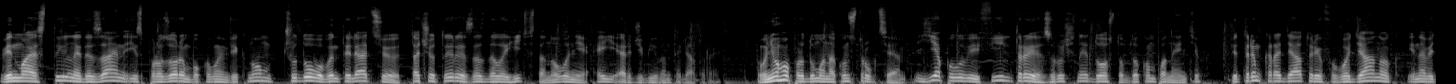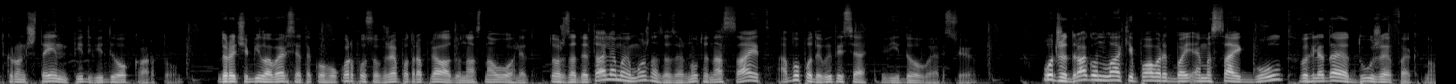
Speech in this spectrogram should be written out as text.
Він має стильний дизайн із прозорим боковим вікном, чудову вентиляцію та 4 заздалегідь встановлені ARGB вентилятори. У нього продумана конструкція, є пилові фільтри, зручний доступ до компонентів, підтримка радіаторів, водянок і навіть кронштейн під відеокарту. До речі, біла версія такого корпусу вже потрапляла до нас на огляд, тож за деталями можна зазирнути на сайт або подивитися відеоверсію. Отже, Dragon Lucky Powered by MSI Gold виглядає дуже ефектно.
